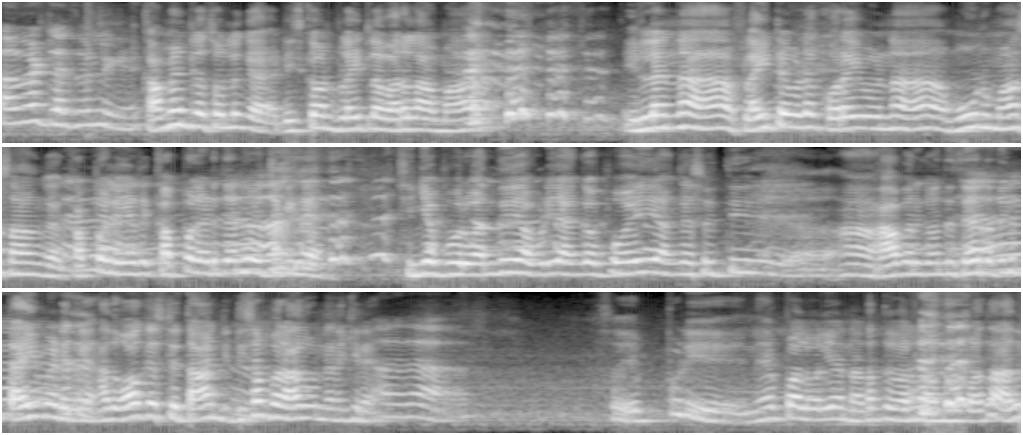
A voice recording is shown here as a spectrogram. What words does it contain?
கமெண்ட்ல சொல்லுங்க. கமெண்ட்ல சொல்லுங்க. டிஸ்கவுண்ட் ஃப்ளைட்டில் வரலாமா? இல்லைன்னா ஃப்ளைட்டை விட குறைவுன்னா மூணு மாதம் ஆகுங்க. கப்பல் ஏறி கப்பல் எடுத்தேன்னு வச்சுக்கோங்க. சிங்கப்பூர் வந்து அப்படியே அங்கே போய் அங்கே சுற்றி ஹாபருக்கு வந்து சேர்றதுக்கு டைம் எடுக்கும் அது ஆகஸ்ட் தாண்டி டிசம்பர் ஆகும்னு நினைக்கிறேன். ஸோ எப்படி நேபாள் வழியாக நடந்து வரலாம்னு பார்த்தா அது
